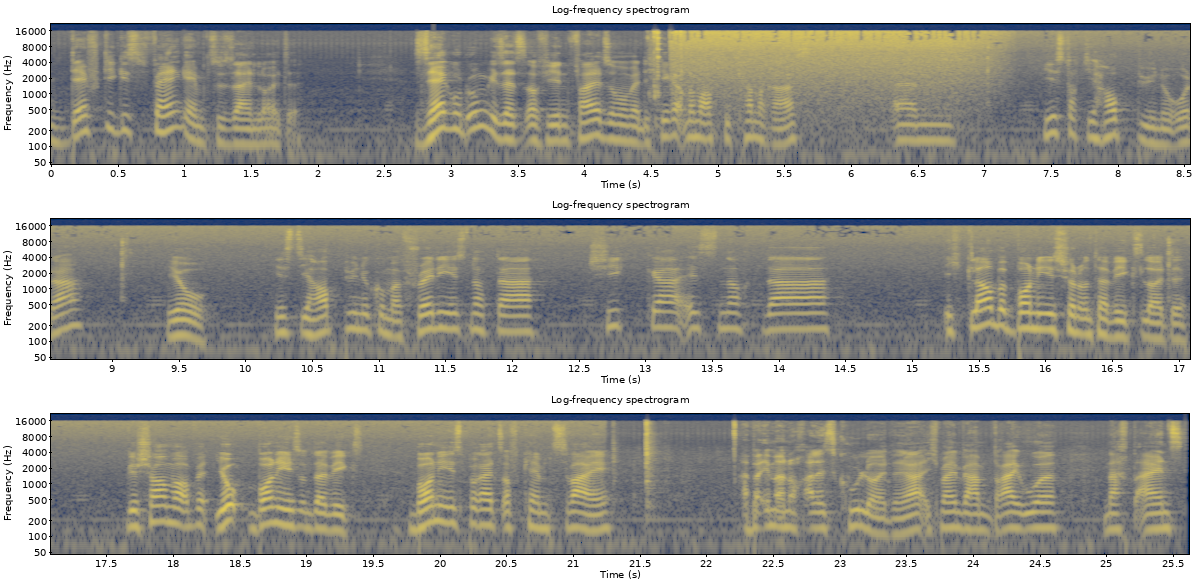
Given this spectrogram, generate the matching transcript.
ein deftiges Fangame zu sein, Leute. Sehr gut umgesetzt auf jeden Fall. So, Moment, ich gehe gerade nochmal auf die Kameras. Ähm, hier ist doch die Hauptbühne, oder? Jo, hier ist die Hauptbühne. Guck mal, Freddy ist noch da. Chica ist noch da. Ich glaube, Bonnie ist schon unterwegs, Leute. Wir schauen mal, ob wir... Jo, Bonnie ist unterwegs. Bonnie ist bereits auf Camp 2. Aber immer noch alles cool, Leute, ja. Ich meine, wir haben 3 Uhr, Nacht 1.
